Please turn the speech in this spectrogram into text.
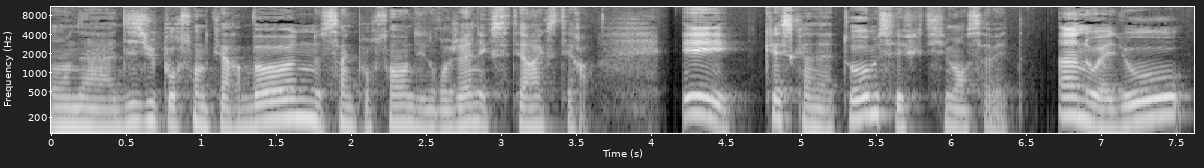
on a 18% de carbone, 5% d'hydrogène, etc., etc. Et qu'est-ce qu'un atome? C'est effectivement, ça va être un noyau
